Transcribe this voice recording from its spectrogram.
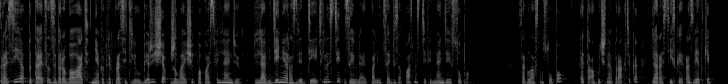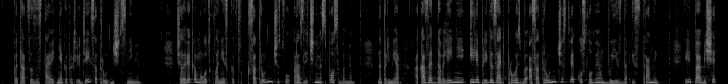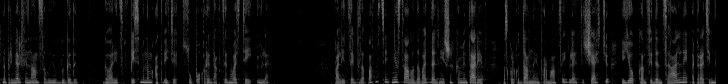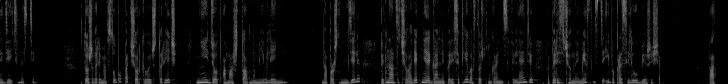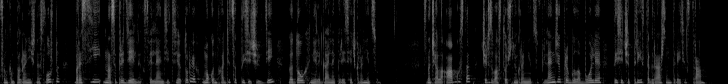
Россия пытается завербовать некоторых просителей убежища, желающих попасть в Финляндию для ведения разведдеятельности, заявляет полиция безопасности Финляндии СУПО. Согласно СУПО, это обычная практика для российской разведки – пытаться заставить некоторых людей сотрудничать с ними. Человека могут склонить к сотрудничеству различными способами, например, оказать давление или привязать просьбы о сотрудничестве к условиям выезда из страны – или пообещать, например, финансовые выгоды, говорится в письменном ответе СУПО редакции новостей ЮЛЕ. Полиция безопасности не стала давать дальнейших комментариев, поскольку данная информация является частью ее конфиденциальной оперативной деятельности. В то же время в СУПа подчеркивает, что речь не идет о масштабном явлении. На прошлой неделе 15 человек нелегально пересекли восточную границу Финляндии по пересеченной местности и попросили убежища. По оценкам пограничной службы, в России на сопредельных с Финляндией территориях могут находиться тысячи людей, готовых нелегально пересечь границу. С начала августа через восточную границу Финляндию прибыло более 1300 граждан третьих стран –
